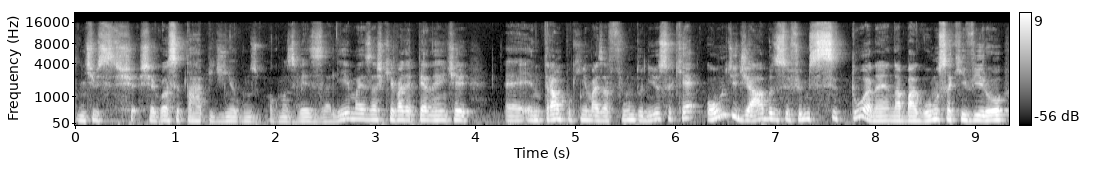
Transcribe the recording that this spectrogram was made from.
a gente chegou a citar rapidinho alguns, algumas vezes ali, mas acho que vale a pena a gente é, entrar um pouquinho mais a fundo nisso, que é onde diabos esse filme se situa, né? Na bagunça que virou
